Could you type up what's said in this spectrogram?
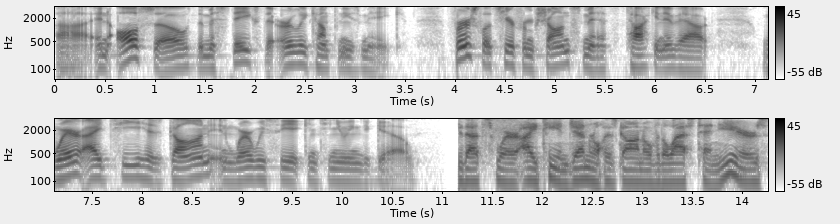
uh, and also the mistakes that early companies make. First, let's hear from Sean Smith talking about where IT has gone and where we see it continuing to go. That's where IT in general has gone over the last 10 years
